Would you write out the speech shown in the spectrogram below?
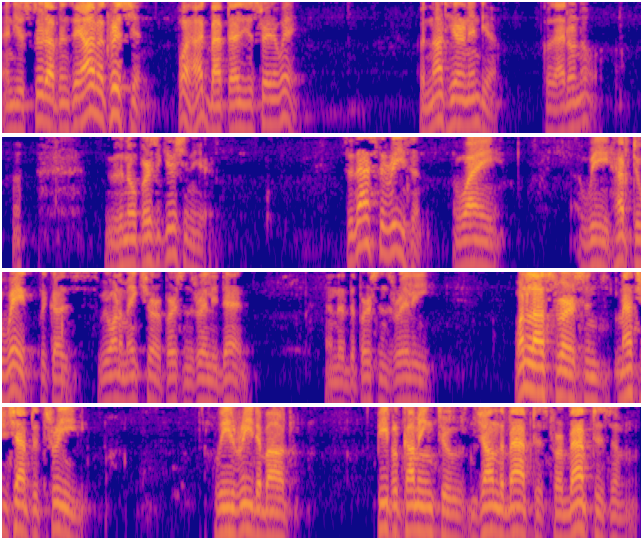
and you stood up and say, I'm a Christian, boy, I'd baptize you straight away. But not here in India, because I don't know. There's no persecution here. So that's the reason why we have to wait because we want to make sure a person's really dead and that the person's really. One last verse in Matthew chapter 3, we read about people coming to John the Baptist for baptism.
